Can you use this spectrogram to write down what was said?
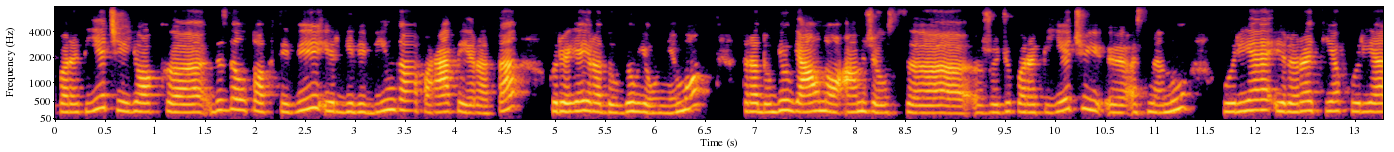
parapiečiai, jog vis dėlto aktyvi ir gyvybinga parapija yra ta, kurioje yra daugiau jaunimo, tai yra daugiau jauno amžiaus, žodžiu, parapiečių asmenų, kurie ir yra tie, kurie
